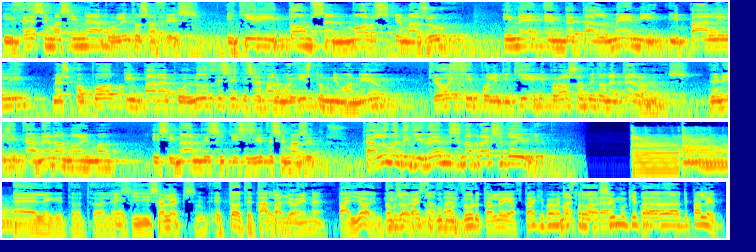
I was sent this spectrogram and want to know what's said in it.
Η θέση μας είναι απολύτως σαφής. Οι κύριοι Τόμσεν, Μόρς και Μαζού είναι εντεταλμένοι υπάλληλοι με σκοπό την παρακολούθηση της εφαρμογής του μνημονίου και όχι οι πολιτικοί εκπρόσωποι των εταίρων μας. Δεν έχει κανένα νόημα η συνάντηση και η συζήτηση μαζί τους. Καλούμε την κυβέρνηση να πράξει το ίδιο. Έλεγε τότε ο Αλέξης. Έχει σαλέψει. Ε, τότε τα Α, έλεγε. παλιό είναι. Παλιό είναι. Νόμιζα Τι πάει τώρα, στην να Κουμουνδούρου, τα λέει αυτά και πάει μετά Μα στο τώρα- Μαξίμου και τα όχι. αντιπαλεύει.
